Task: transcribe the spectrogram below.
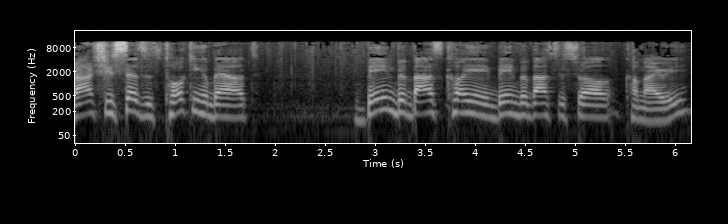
Rashi says it's talking about Bein bebas koyin, bein bebas Yisrael kamairi.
